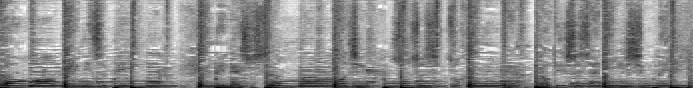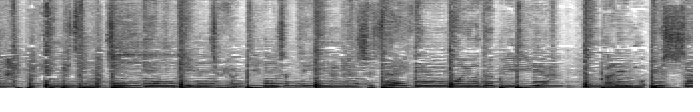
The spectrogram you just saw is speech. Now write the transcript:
要我陪你吃冰。恋爱是什么逻辑？算算星座和命理，到底是在你心里？你怎么进电梯就要一如真理？是在跟我有得比？反正我遇上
